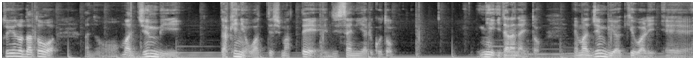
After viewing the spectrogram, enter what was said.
というのだと、あの、まあ、準備だけに終わってしまって、実際にやることに至らないと。まあ、準備は9割、え、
